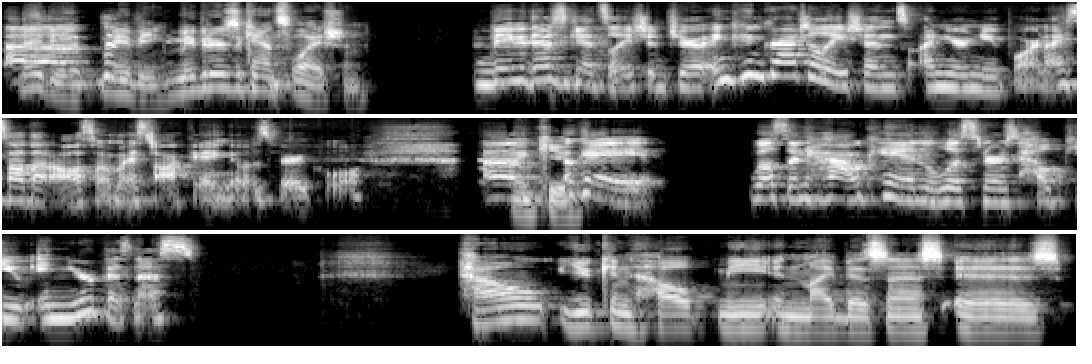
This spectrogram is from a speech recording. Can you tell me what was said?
uh, maybe, maybe, maybe there's a cancellation. Maybe there's a cancellation, true. And congratulations on your newborn. I saw that also in my stocking. It was very cool. Um, Thank you. Okay, Wilson, how can listeners help you in your business? How you can help me in my business is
